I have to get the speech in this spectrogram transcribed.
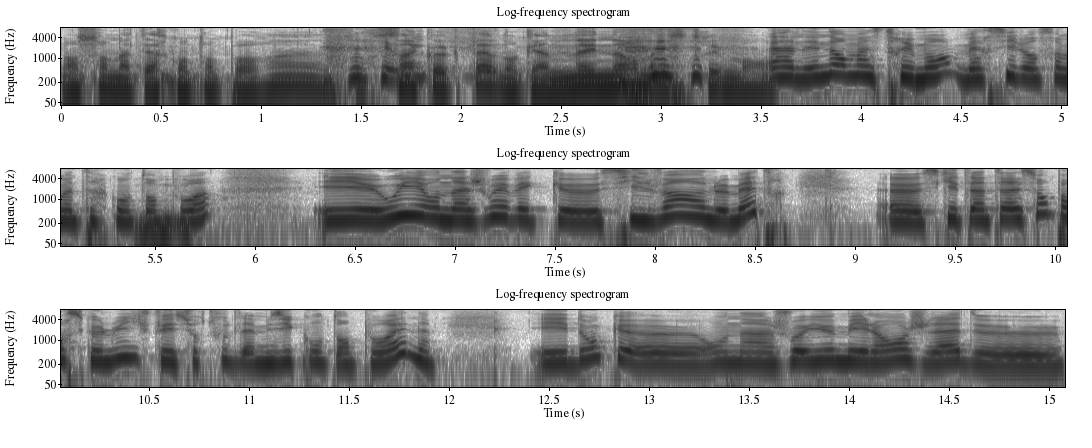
l'ensemble intercontemporain sur 5 octaves, donc un énorme instrument. Un énorme instrument, merci l'ensemble intercontemporain. Et oui, on a joué avec Sylvain Lemaître. Euh, ce qui est intéressant parce que lui, il fait surtout de la musique contemporaine. Et donc, euh, on a un joyeux mélange là de,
